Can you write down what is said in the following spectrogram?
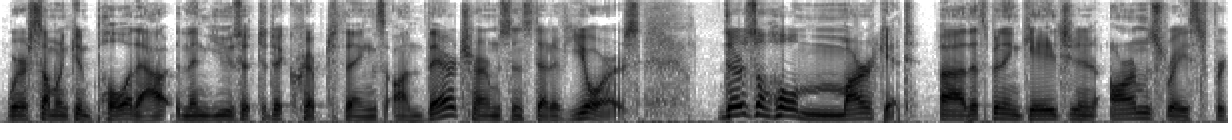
where someone can pull it out and then use it to decrypt things on their terms instead of yours. There's a whole market uh, that's been engaged in an arms race for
